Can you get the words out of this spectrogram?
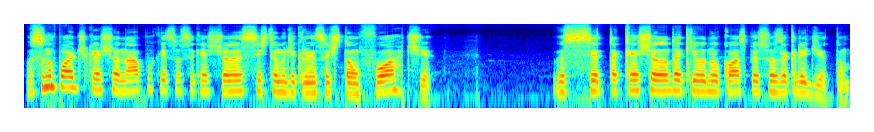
você não pode questionar, porque se você questiona esse sistema de crenças tão forte, você está questionando aquilo no qual as pessoas acreditam.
